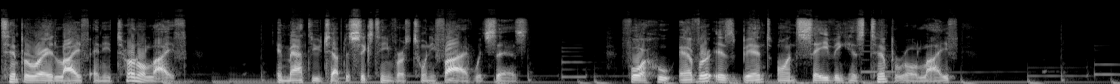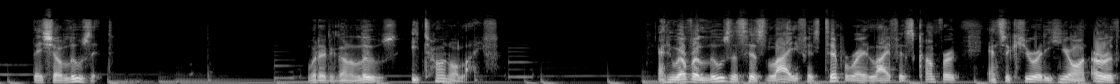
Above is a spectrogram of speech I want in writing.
temporary life and eternal life in Matthew chapter 16, verse 25, which says, For whoever is bent on saving his temporal life, they shall lose it what are they going to lose? Eternal life. And whoever loses his life, his temporary life, his comfort and security here on earth,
